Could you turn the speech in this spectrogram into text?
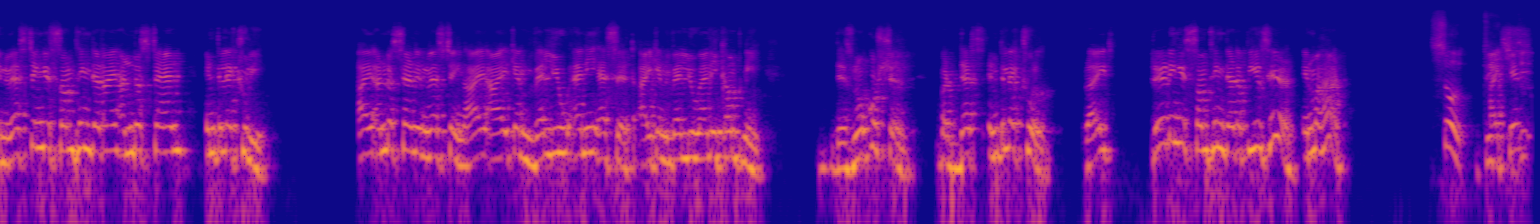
investing is something that i understand intellectually I understand investing. I, I can value any asset. I can value any company. There's no question. But that's intellectual, right? Trading is something that appeals here in my heart. So, did, did,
